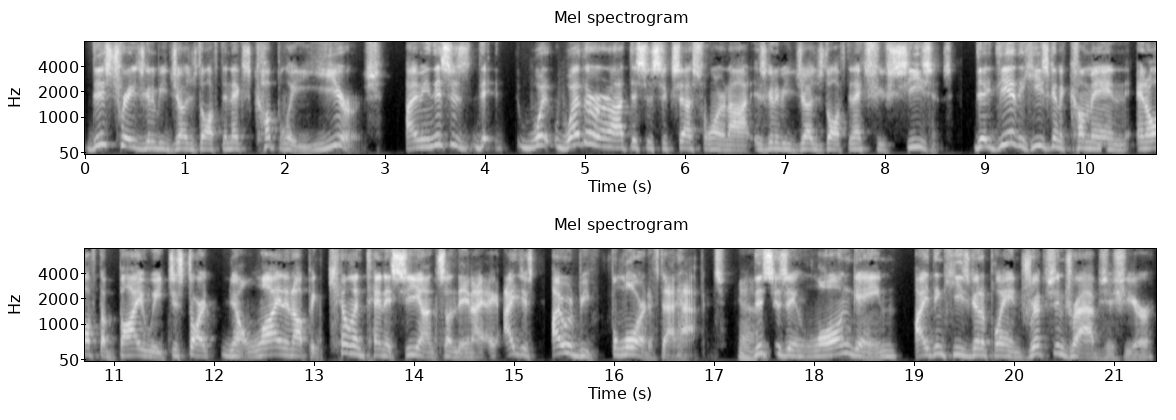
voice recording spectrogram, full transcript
this trade is going to be judged off the next couple of years. I mean, this is th- wh- whether or not this is successful or not is going to be judged off the next few seasons. The idea that he's going to come mm-hmm. in and off the bye week just start, you know, lining up and killing Tennessee on Sunday, and I, I just, I would be floored if that happens. Yeah. This is a long game. I think he's going to play in drips and drabs this year,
